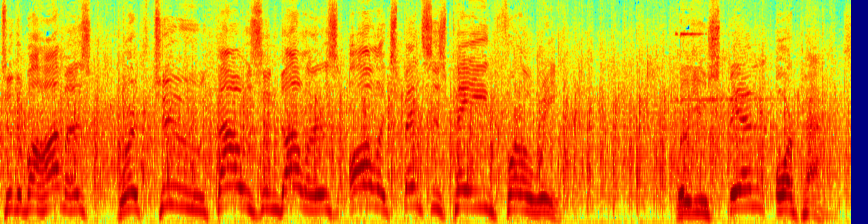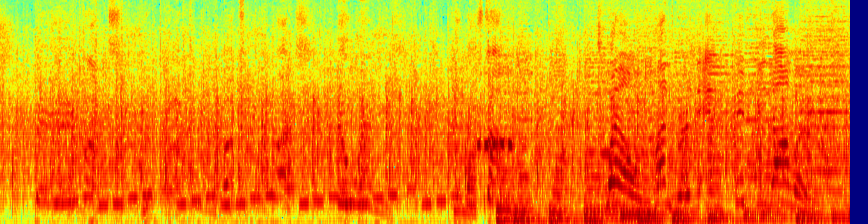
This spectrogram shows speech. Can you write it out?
to the Bahamas worth $2,000, all expenses paid for a week. Will you spin or pass? Come on, stop. $1,250.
